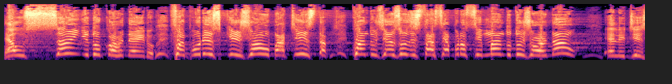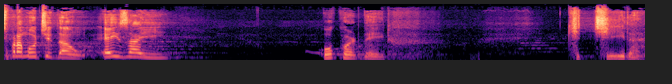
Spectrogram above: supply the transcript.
é o sangue do cordeiro. Foi por isso que João Batista, quando Jesus está se aproximando do Jordão, ele diz para a multidão: Eis aí o cordeiro que tira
